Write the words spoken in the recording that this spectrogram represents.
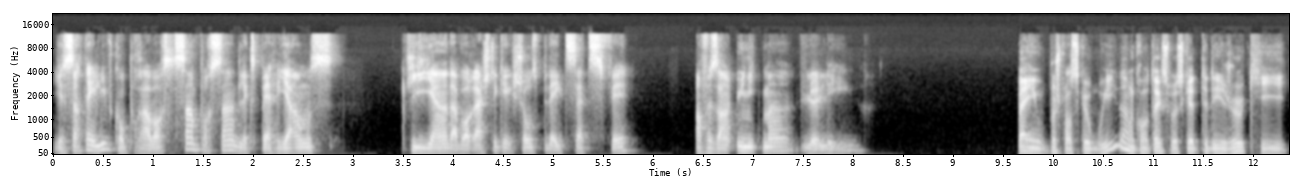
il y a certains livres qu'on pourrait avoir 100% de l'expérience client, d'avoir acheté quelque chose puis d'être satisfait en faisant uniquement le livre? Ben, moi, je pense que oui, dans le contexte parce que tu as des jeux qui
